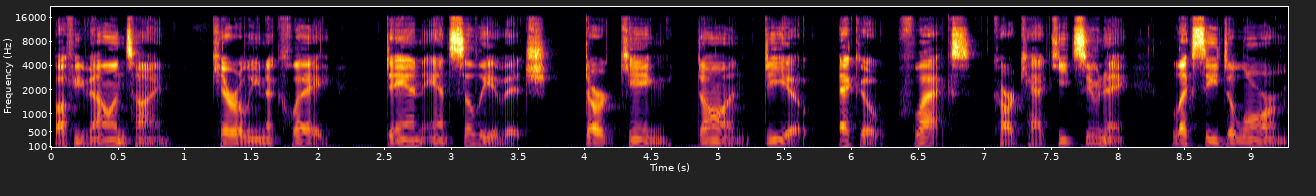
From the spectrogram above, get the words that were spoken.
Buffy Valentine, Carolina Clay, Dan Antselievich, Dark King, Dawn, Dio, Echo, Flax, Carcat Kitsune, Lexi Delorme,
